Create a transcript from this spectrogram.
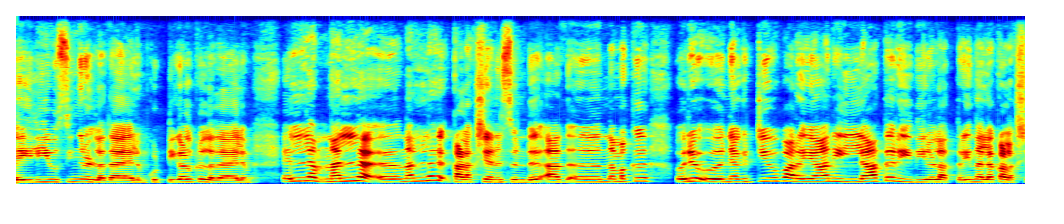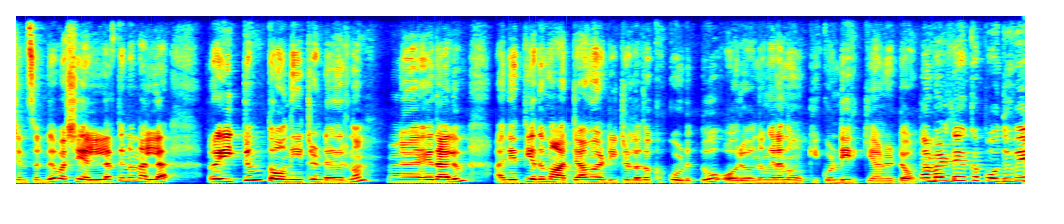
ഡെയിലി യൂസിങ്ങിനുള്ളതായാലും കുട്ടികൾക്കുള്ളതായാലും എല്ലാം നല്ല നല്ല കളക്ഷൻസ് ഉണ്ട്. അത് നമുക്ക് ഒരു നെഗറ്റീവ് പറയാനില്ലാത്ത രീതിയിലുള്ള അത്രയും നല്ല കളക്ഷൻസ് ഉണ്ട്. പക്ഷേ എല്ലാത്തിനും നല്ല റേറ്റും തോന്നിയിട്ടുണ്ടായിരുന്നു. ഏതായാലും അനിയത്തി അത് മാറ്റാൻ വേണ്ടിയിട്ടുള്ളതൊക്കെ കൊടുത്തു. ഓരോന്നും ഇങ്ങനെ നോക്കിക്കൊണ്ടിരിക്കുകയാണ് കേട്ടോ നമ്മളുടെയൊക്കെ പൊതുവേ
